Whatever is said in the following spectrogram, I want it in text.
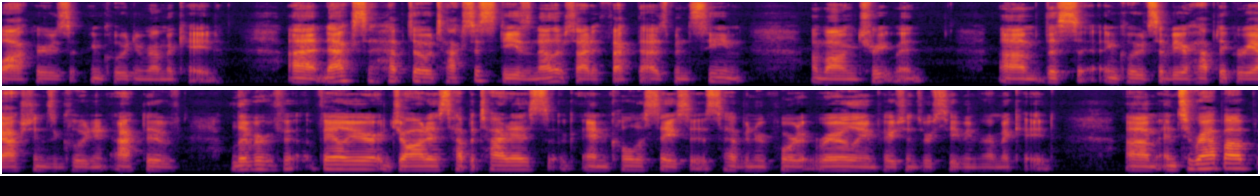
blockers, including Remicade. Uh, next, hepatotoxicity is another side effect that has been seen among treatment. Um, this includes severe hepatic reactions, including active liver failure, jaundice, hepatitis, and cholestasis have been reported rarely in patients receiving Remicade. Um, and to wrap up,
